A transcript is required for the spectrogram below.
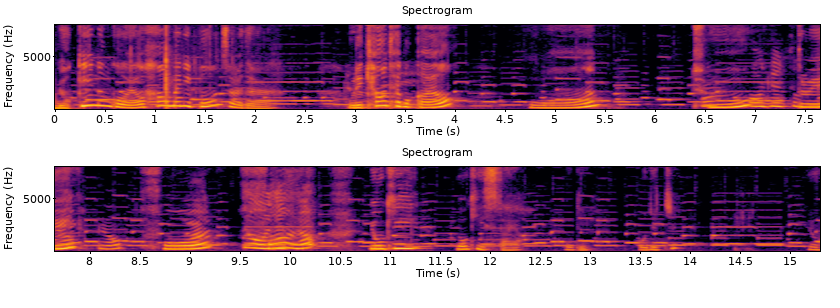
몇 개 있는 거예요? How many bones are there? 우리 카운트 해볼까요? One, two, 어디서 three, 뼈? four, 있어? 여기 여기 있어요. 여기 어디지? 여기.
